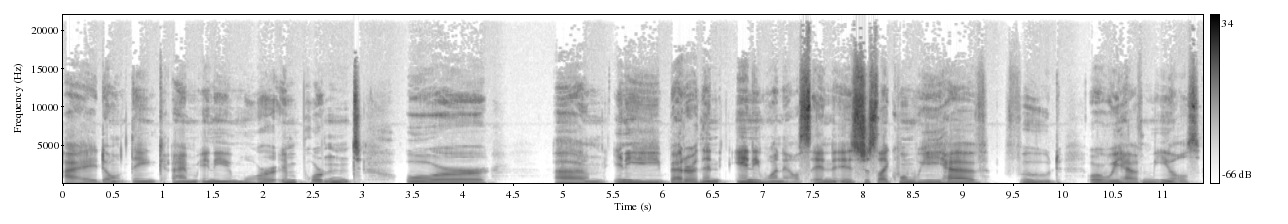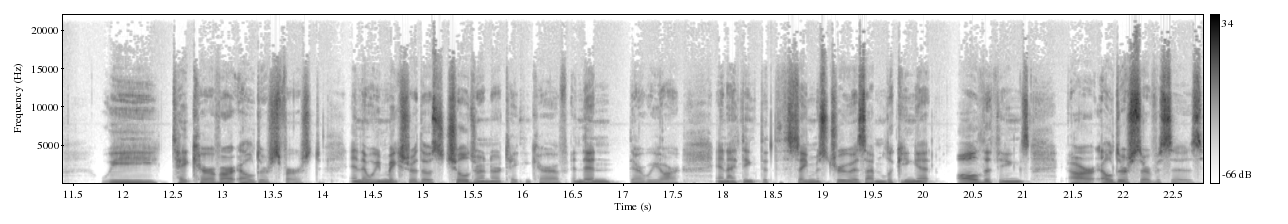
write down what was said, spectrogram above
I don't think I'm any more important or um, any better than anyone else. And it's just like when we have food or we have meals, we take care of our elders first and then we make sure those children are taken care of and then there we are and i think that the same is true as i'm looking at all the things our elder services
